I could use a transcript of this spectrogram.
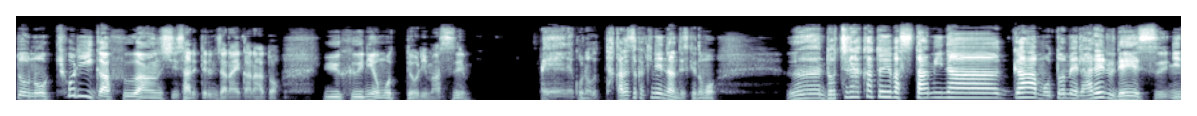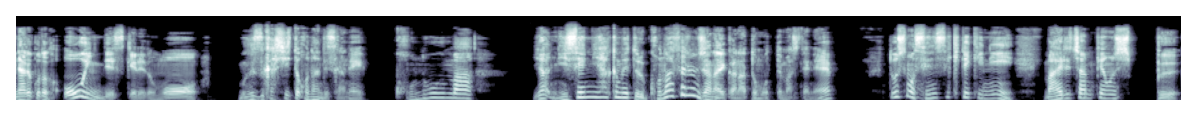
との距離が不安視されてるんじゃないかなというふうに思っております。えー、この宝塚記念なんですけども、うーん、どちらかといえばスタミナが求められるレースになることが多いんですけれども、難しいとこなんですがね、この馬、いや、2200メートルこなせるんじゃないかなと思ってましてね。どうしても戦績的にマイルチャンピオンシップ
